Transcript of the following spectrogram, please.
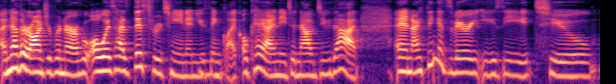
another entrepreneur who always has this routine and you mm-hmm. think like, okay, I need to now do that. And I think it's very easy to,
